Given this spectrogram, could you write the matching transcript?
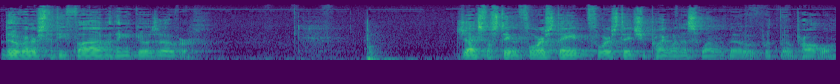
The over 55. I think it goes over. Jacksonville State and Florida State. Florida State should probably win this one with no with no problem.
